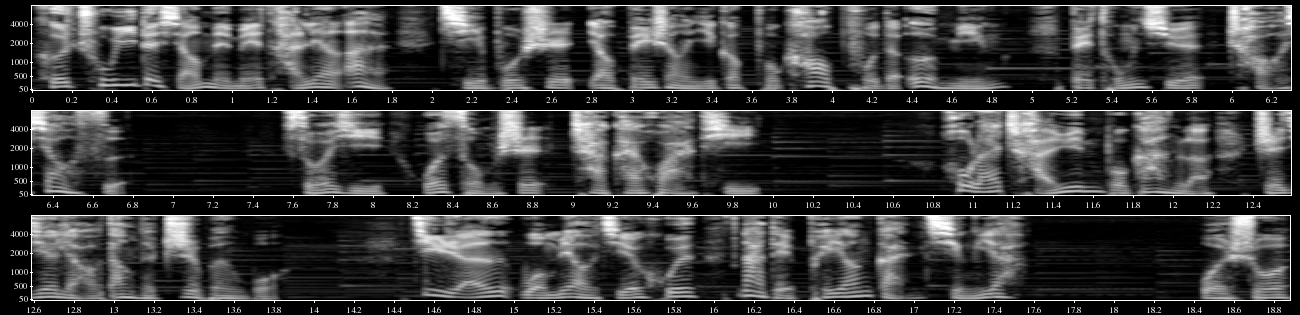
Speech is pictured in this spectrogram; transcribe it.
和初一的小美眉谈恋爱，岂不是要背上一个不靠谱的恶名，被同学嘲笑死？所以我总是岔开话题。后来禅云不干了，直截了当的质问我：“既然我们要结婚，那得培养感情呀。”我说：“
